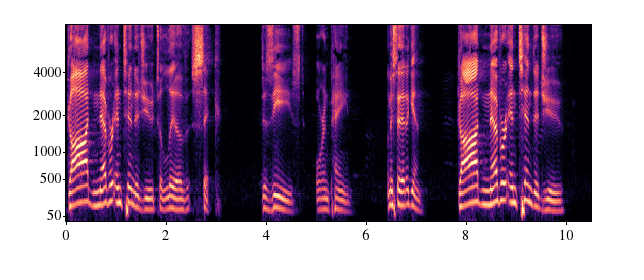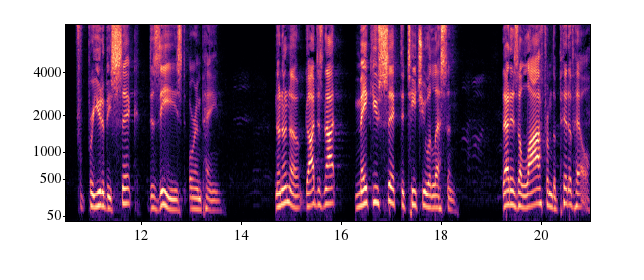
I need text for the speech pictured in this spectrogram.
God never intended you to live sick, diseased, or in pain. Let me say that again. God never intended you for, you to be sick, diseased, or in pain. No, no, no. God does not make you sick to teach you a lesson. That is a lie from the pit of hell.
